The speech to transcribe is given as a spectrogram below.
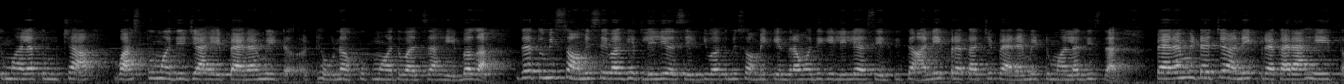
तुम्हाला तुमच्या वास्तूमध्ये जे आहे पॅरामीट ठेवणं खूप महत्त्वाचं आहे. बघा जर तुम्ही स्वामी सेवा घेतलेली असेल किंवा तुम्ही स्वामी केंद्रामध्ये गेलेले असेल तिथं अनेक प्रकारचे पॅरामीट तुम्हाला दिसतात. पॅरामीटरचे अनेक प्रकार आहेत.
